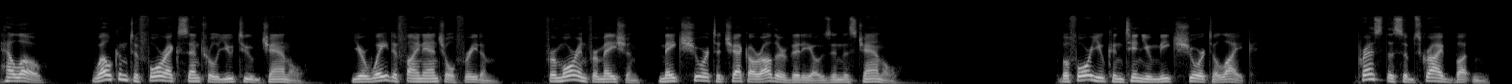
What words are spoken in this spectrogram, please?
Hello. Welcome to Forex Central YouTube channel. Your way to financial freedom. For more information, make sure to check our other videos in this channel. Before you continue make sure to like. Press the subscribe button.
